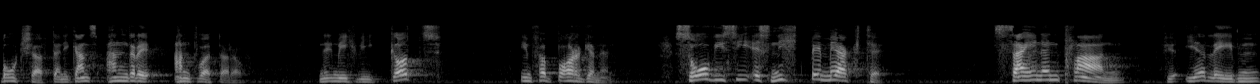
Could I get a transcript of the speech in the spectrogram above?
Botschaft, eine ganz andere Antwort darauf. Nämlich wie Gott im Verborgenen, so wie sie es nicht bemerkte, seinen Plan für ihr Leben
